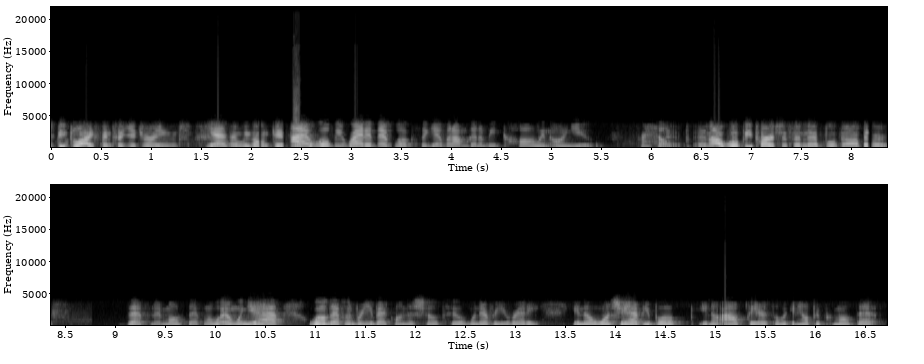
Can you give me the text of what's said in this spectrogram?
speak life into your dreams. Yes. And we're gonna get. That. I will be writing that book. So yeah, but I'm gonna be calling on you for help. And I will be purchasing that book. I'll first. Definitely, most definitely. And when you have, we'll definitely bring you back on the show too, whenever you're ready. You know, once you have your book, you know, out there, so we can help you promote that.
